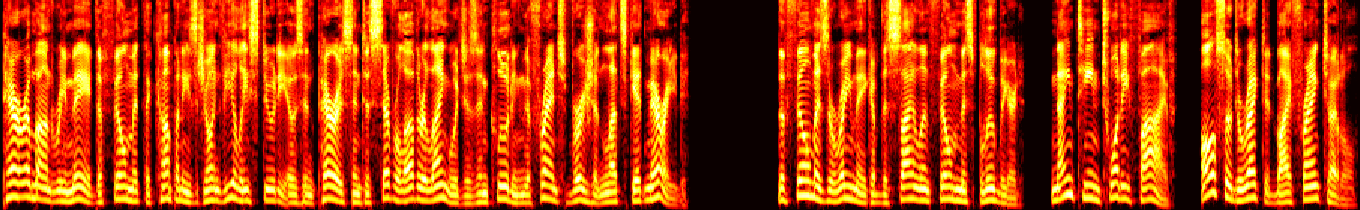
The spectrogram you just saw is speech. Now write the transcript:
Paramount remade the film at the company's Joinville studios in Paris into several other languages, including the French version Let's Get Married. The film is a remake of the silent film Miss Bluebeard, 1925, also directed by Frank Tuttle.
